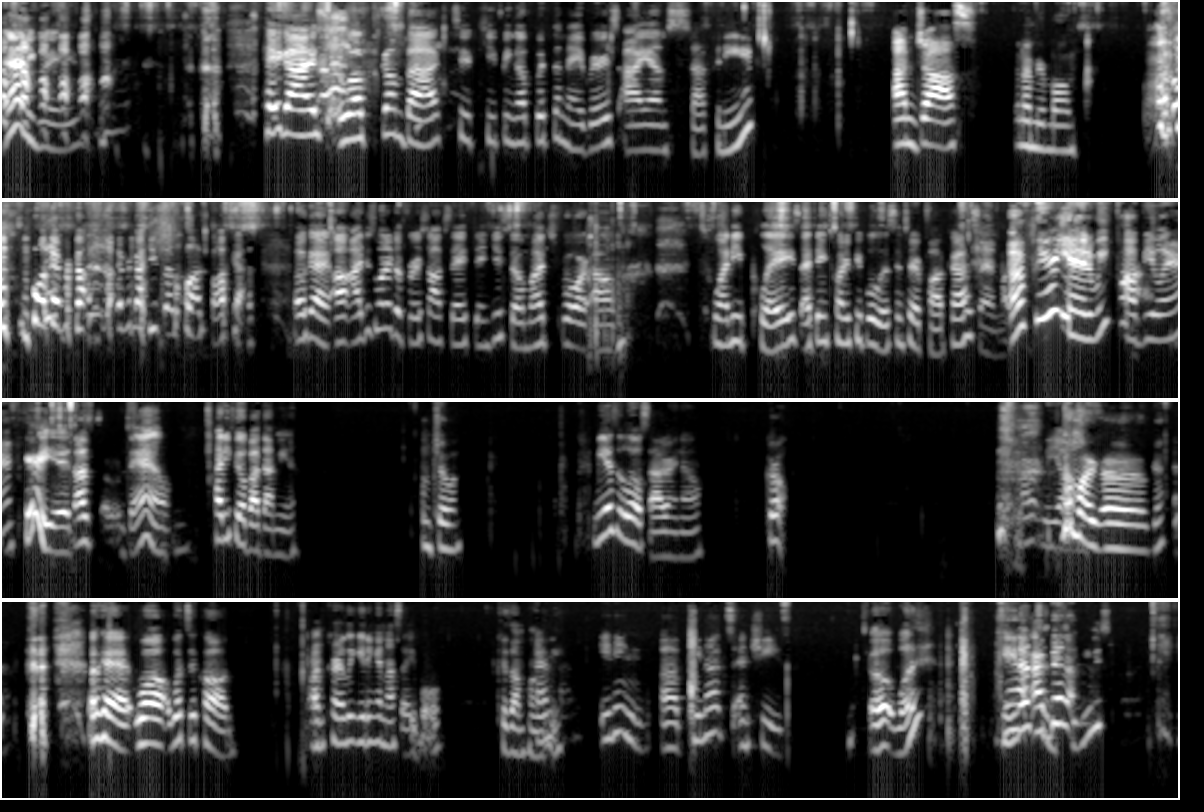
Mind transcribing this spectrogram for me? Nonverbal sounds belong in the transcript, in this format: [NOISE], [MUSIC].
Anyways. [LAUGHS] hey guys, welcome back to Keeping Up with the Neighbors. I am Stephanie. I'm Joss. And I'm your mom. [LAUGHS] well, I forgot. I forgot you said the last podcast. Okay, uh, I just wanted to first off say thank you so much for um, twenty plays. I think twenty people listen to our podcast, and like, Oh, period. We popular. period. That's damn. How do you feel about that, Mia? I'm chilling. Mia's a little sad right now. Girl. Aren't we [LAUGHS] I'm all? like, uh, okay. [LAUGHS] Okay, well, what's it called? I'm currently eating an acai bowl because I'm hungry. eating uh, peanuts and cheese. Oh, what? Peanuts I've and been- cheese?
